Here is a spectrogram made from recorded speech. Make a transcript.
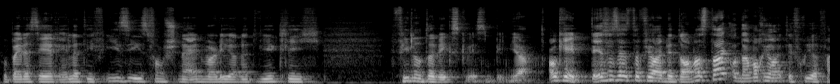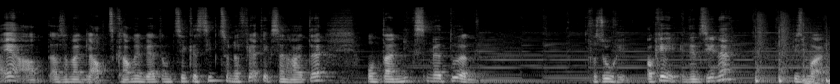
wobei das eh relativ easy ist vom Schneiden, weil ich ja nicht wirklich viel unterwegs gewesen bin. Ja, okay, das ist jetzt dafür heute Donnerstag und dann mache ich heute früher Feierabend. Also man glaubt es kaum, ich werde um ca. 17 Uhr fertig sein heute und dann nichts mehr tun. Versuche ich. Okay, in dem Sinne, bis morgen.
